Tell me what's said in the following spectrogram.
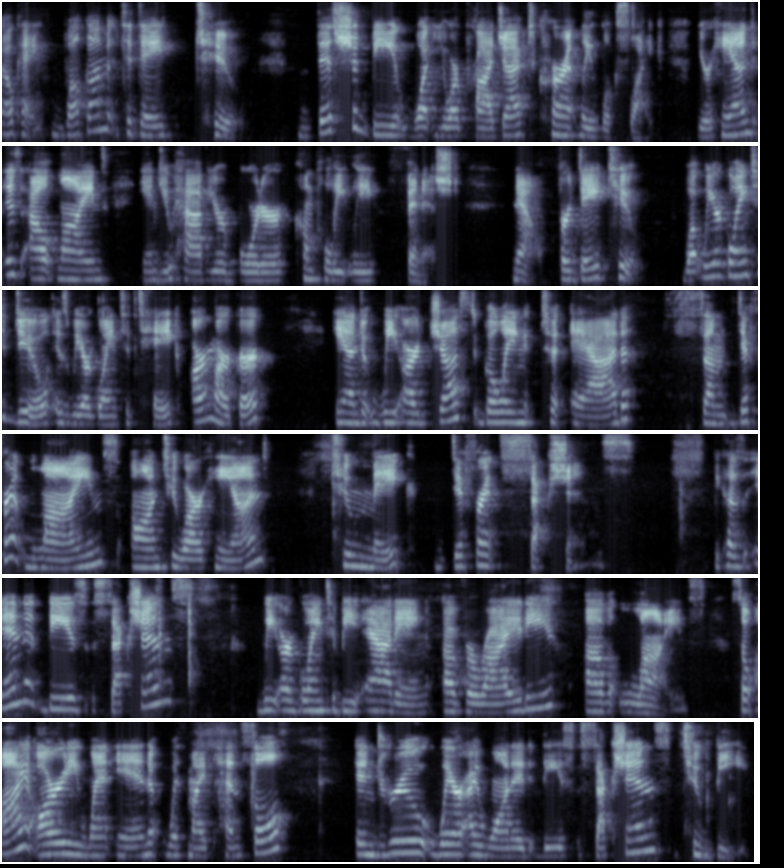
Okay, welcome to day two. This should be what your project currently looks like. Your hand is outlined and you have your border completely finished. Now, for day two, what we are going to do is we are going to take our marker and we are just going to add some different lines onto our hand to make different sections because in these sections, we are going to be adding a variety of lines. So I already went in with my pencil and drew where I wanted these sections to be.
